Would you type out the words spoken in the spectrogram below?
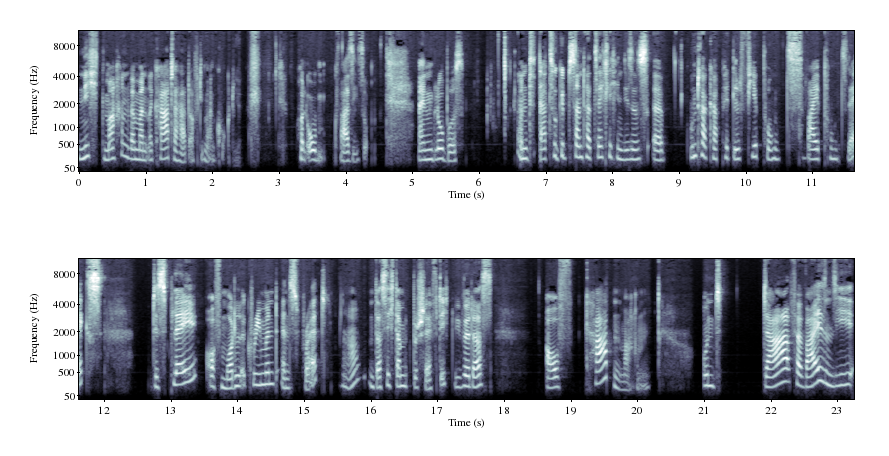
nicht machen, wenn man eine Karte hat, auf die man guckt. Von oben quasi so. Einen Globus. Und dazu gibt es dann tatsächlich in dieses äh, Unterkapitel 4.2.6 Display of Model Agreement and Spread, ja, und das sich damit beschäftigt, wie wir das auf Karten machen. Und da verweisen sie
